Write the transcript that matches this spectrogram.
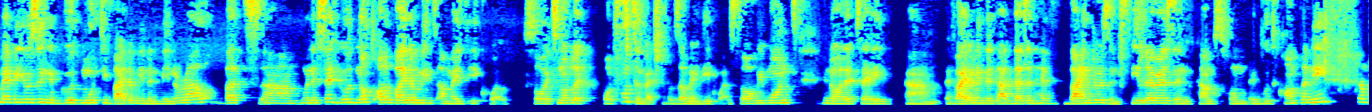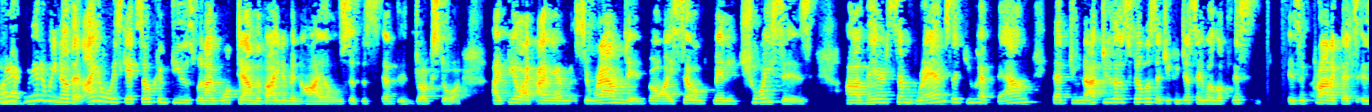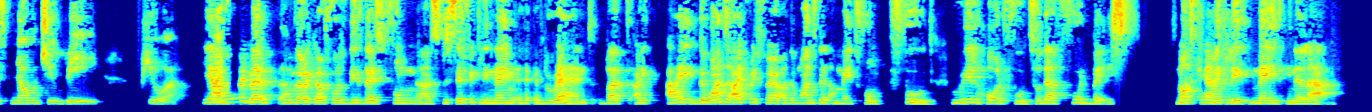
Maybe using a good multivitamin and mineral, but um, when I say good, not all vitamins are made equal. So it's not like all fruits and vegetables are made equal. So we want, you know, let's say um, a vitamin that, that doesn't have binders and fillers and comes from a good company. So where, where do we know that? I always get so confused when I walk down the vitamin aisles at the, at the drugstore. I feel like I am surrounded by so many choices. Are there some brands that you have found that do not do those fillers that you can just say, well, look, this is a product that is known to be pure. Yeah, I'm very, I'm very careful these days from uh, specifically name a, a, brand, but I, I, the ones I prefer are the ones that are made from food, real whole food. So they're food based, not okay. chemically made in a lab.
